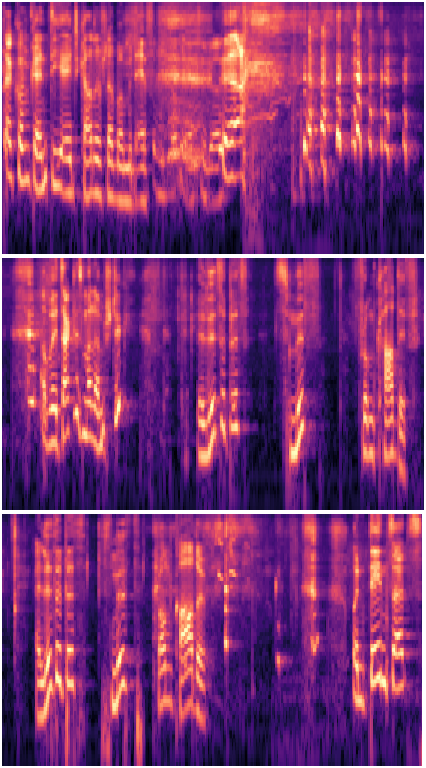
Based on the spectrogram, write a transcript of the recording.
Da kommt kein TH Cardiff, schreibt man mit F. Ja. Aber jetzt sag das mal am Stück. Elizabeth Smith from Cardiff. Elizabeth Smith from Cardiff. Und den Satz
